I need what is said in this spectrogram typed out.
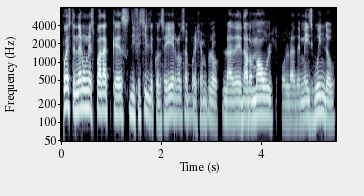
Puedes tener una espada que es difícil de conseguir, no sé, por ejemplo, la de Darth Maul o la de Mace Window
